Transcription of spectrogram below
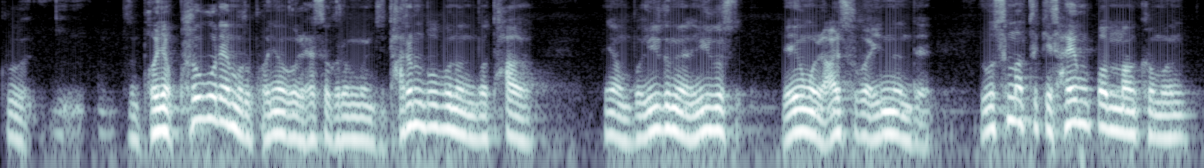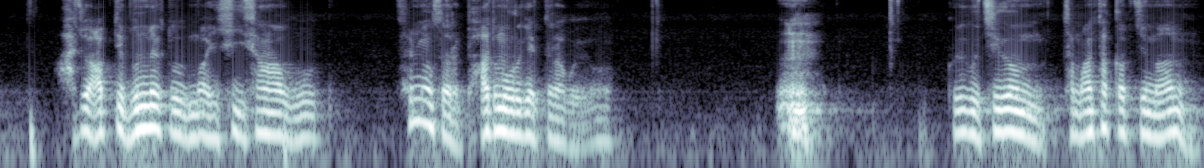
그 번역 프로그램으로 번역을 해서 그런 건지 다른 부분은 뭐 다 그냥 뭐 읽으면 읽을 수, 내용을 알 수가 있는데 요 스마트키 사용법만큼은 아주 앞뒤 문맥도 막 이- 이상하고 설명서를 봐도 모르겠더라고요. 그리고 지금 참 안타깝지만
